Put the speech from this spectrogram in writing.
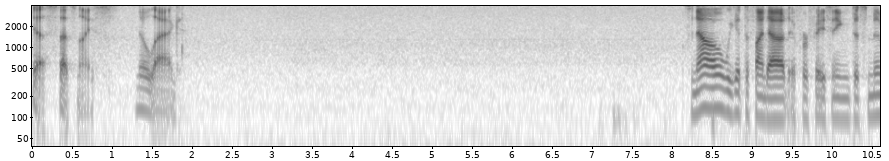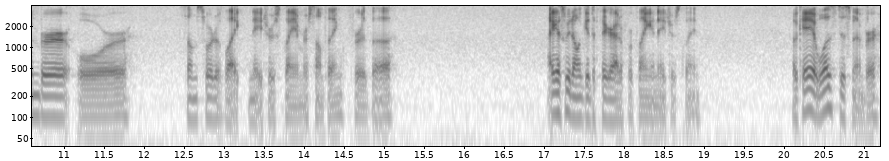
yes, that's nice. No lag. So now we get to find out if we're facing Dismember or some sort of like Nature's Claim or something for the... I guess we don't get to figure out if we're playing a Nature's Claim. Okay, it was Dismember.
